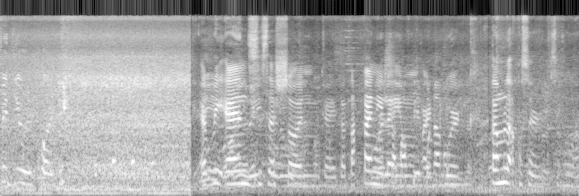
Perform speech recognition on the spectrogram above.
video recording. Every end sa session, kay tatakan nila yung artwork. Tamla ko, sir. Sa kuha.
